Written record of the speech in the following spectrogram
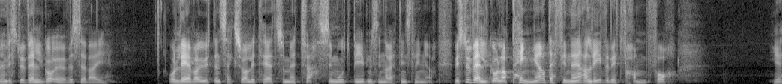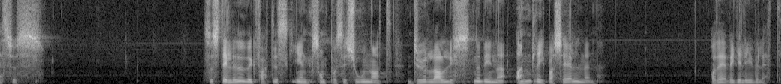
Men hvis du velger å overse vei, og leve ut en seksualitet som er tvers imot Bibelens retningslinjer. Hvis du velger å la penger definere livet ditt framfor Jesus, så stiller du deg faktisk i en sånn posisjon at du lar lystene dine angripe sjelen din og det evige livet litt.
